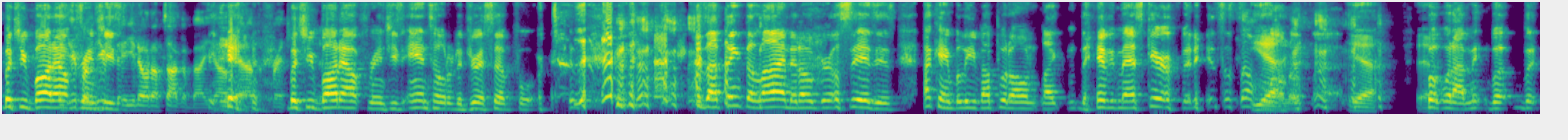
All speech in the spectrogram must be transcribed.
But you bought out Frenchies. Houston, you know what I'm talking about, y'all. Yeah. Get out to Frenchie's. But you bought out Frenchies and told her to dress up for Because I think the line that old girl says is, I can't believe I put on like the heavy mascara for this or something. Yeah. along those lines. Yeah. yeah. But what I mean, but but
